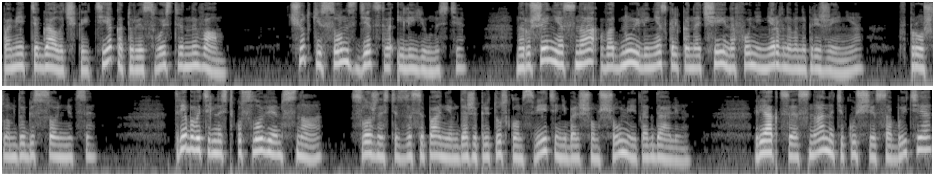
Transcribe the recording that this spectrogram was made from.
Пометьте галочкой те, которые свойственны вам. Чуткий сон с детства или юности. Нарушение сна в одну или несколько ночей на фоне нервного напряжения в прошлом до бессонницы, требовательность к условиям сна, сложности с засыпанием даже при тусклом свете, небольшом шуме и так далее. Реакция сна на текущие события,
